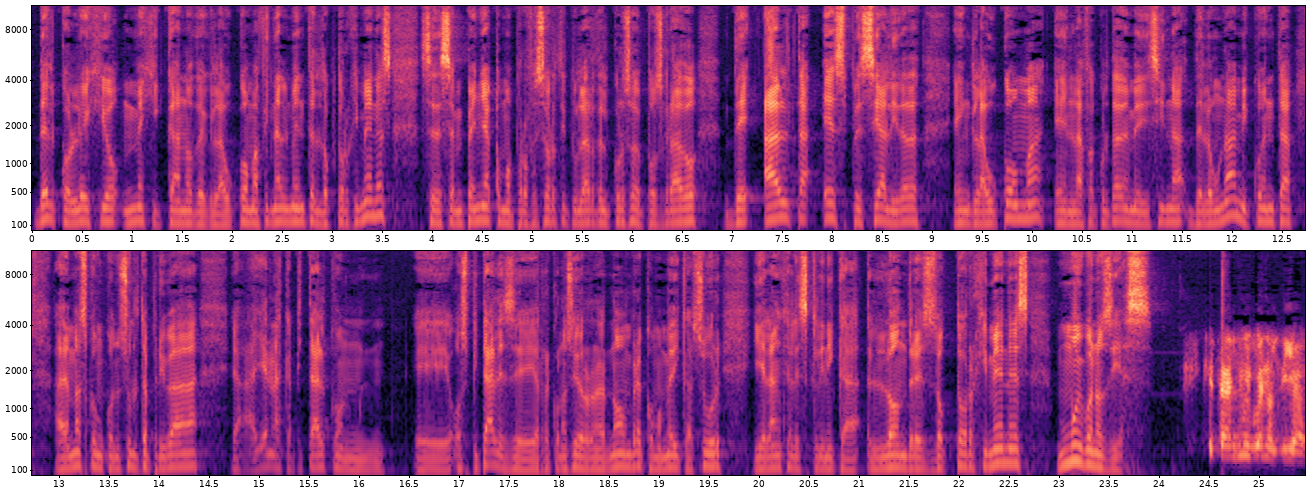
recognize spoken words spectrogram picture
del Colegio Mexicano de Glaucoma. Finalmente, el doctor Jiménez se desempeña como profesor titular del curso de posgrado de alta especialidad en glaucoma en la Facultad de Medicina de la UNAM y cuenta además con consulta privada eh, allá en la capital con eh, hospitales de reconocido renombre como Médica Sur y el Ángeles Clínica Londres. Doctor Jiménez, muy buenos días. ¿Qué tal? Muy buenos días.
